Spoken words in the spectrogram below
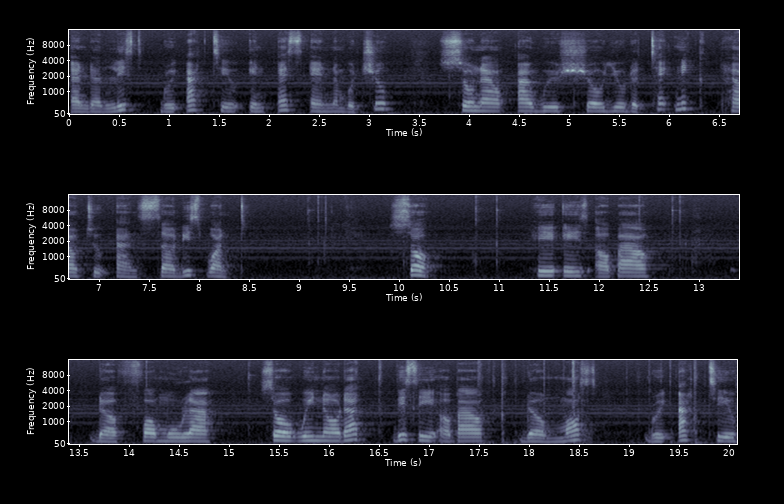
and the least reactive in SN number 2. So now I will show you the technique how to answer this one. So here is about the formula. So we know that this is about the most reactive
